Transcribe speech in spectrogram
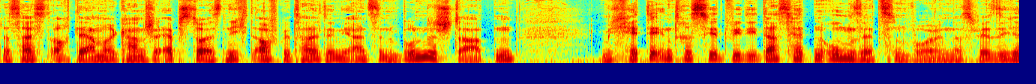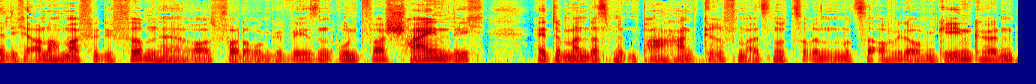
Das heißt, auch der amerikanische App Store ist nicht aufgeteilt in die einzelnen Bundesstaaten. Mich hätte interessiert, wie die das hätten umsetzen wollen. Das wäre sicherlich auch nochmal für die Firmen eine Herausforderung gewesen. Und wahrscheinlich hätte man das mit ein paar Handgriffen als Nutzerinnen und Nutzer auch wieder umgehen können.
